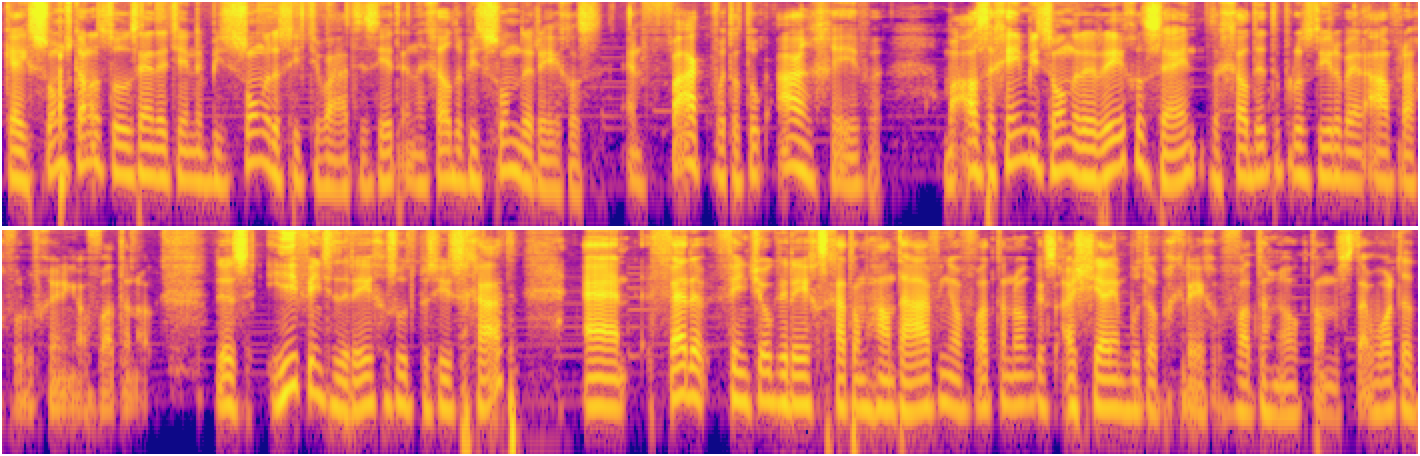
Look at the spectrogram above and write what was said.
Kijk, soms kan het zo zijn dat je in een bijzondere situatie zit en dan gelden bijzondere regels. En vaak wordt dat ook aangegeven. Maar als er geen bijzondere regels zijn, dan geldt dit de procedure bij een aanvraag voor vergunning of wat dan ook. Dus hier vind je de regels hoe het precies gaat. En verder vind je ook de regels gaat om handhaving of wat dan ook. Dus als jij een boete hebt gekregen of wat dan ook, dan wordt het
